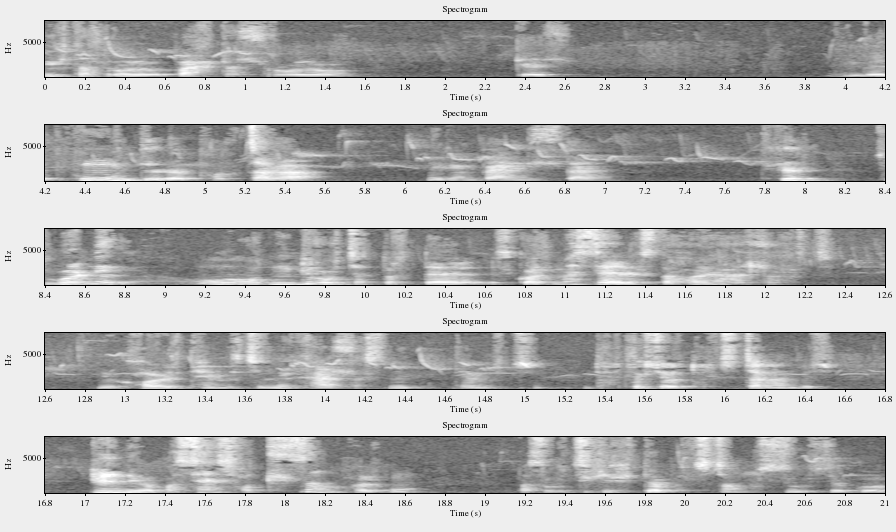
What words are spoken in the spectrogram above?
их тал руу юу? Баг тал руу юу? Гэл ингээд хүн хүнтэйгээ тулж байгаа нэг юм байна л да. Тэгэхээр зүгээр нэг өндөр ур чадвартай сквад маса яриагстай хоёр хаалгач нэг хоёр тамирч нэг хаалгач нэг тамирч тоглогчоор тулчж байгаа юм биш. Би нэг бас сайн судалсан хоёр хүн бас үзэх хэрэгтэй болчих байгаа өссөн үсээгөө.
